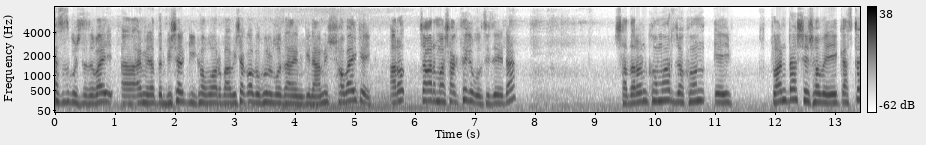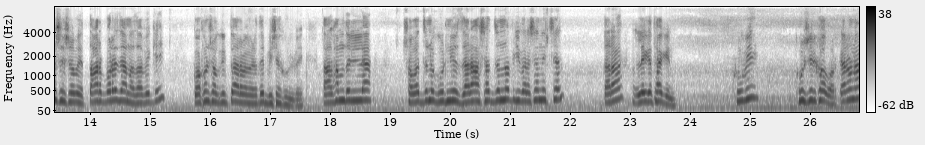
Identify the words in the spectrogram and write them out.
মেসেজ করতেছে ভাই আমিরাতের ভিসার কি খবর বা ভিসা কবে খুলবো জানেন কিনা? আমি সবাইকে আরও চার মাস আগ থেকে বলছি যে, এটা সাধারণ ক্ষমার যখন এই প্ল্যানটা শেষ হবে, এই কাজটা শেষ হবে, তারপরে জানা যাবে কি কখন সংযুক্ত আরব আমিরাতের ভিসা খুলবে। তা আলহামদুলিল্লাহ, সবার জন্য গুড নিউজ যারা আসার জন্য প্রিপারেশান নিচ্ছেন, তারা লেগে থাকেন। খুবই খুশির খবর। কেননা,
